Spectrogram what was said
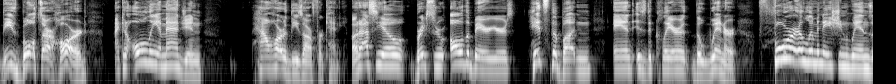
these bolts are hard, I can only imagine how hard these are for Kenny. Horacio breaks through all the barriers, hits the button, and is declared the winner. Four elimination wins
